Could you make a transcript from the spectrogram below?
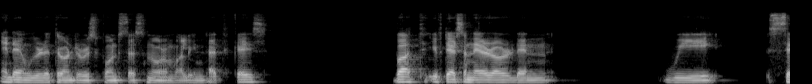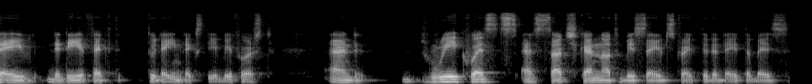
And then we return the response as normal in that case. But if there's an error, then we save the defect to the IndexedDB first. And requests as such cannot be saved straight to the database.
